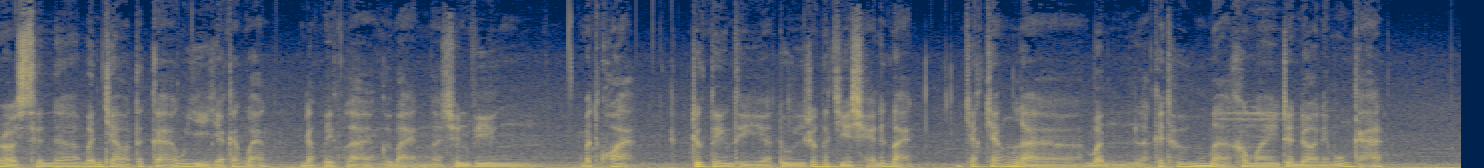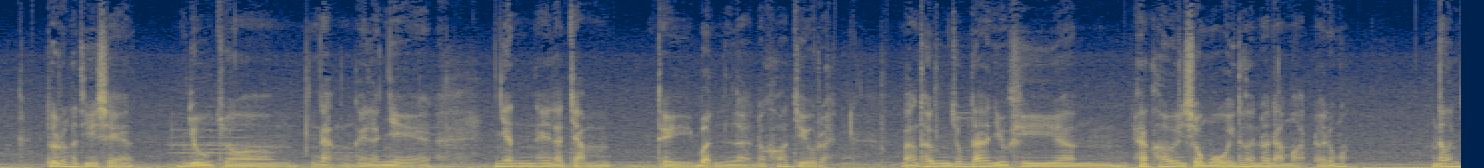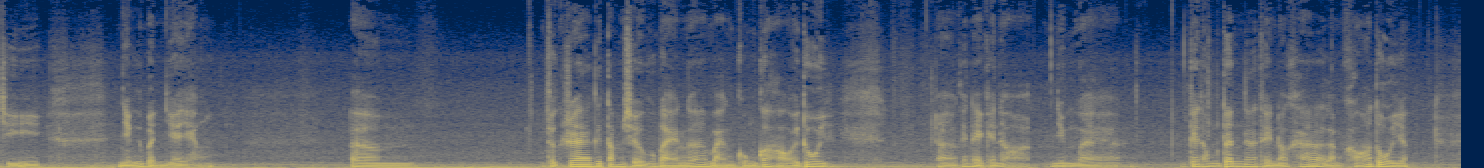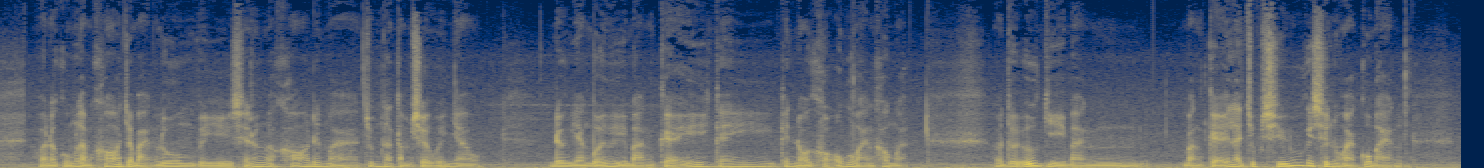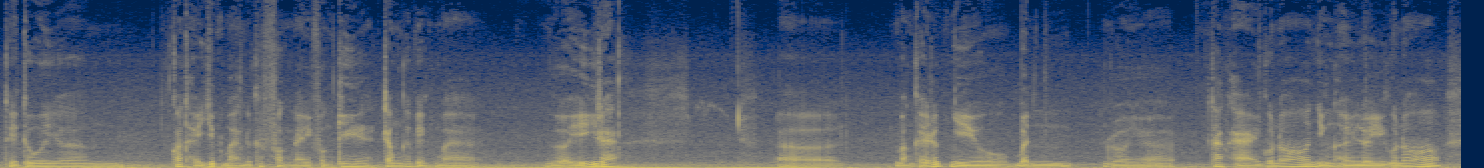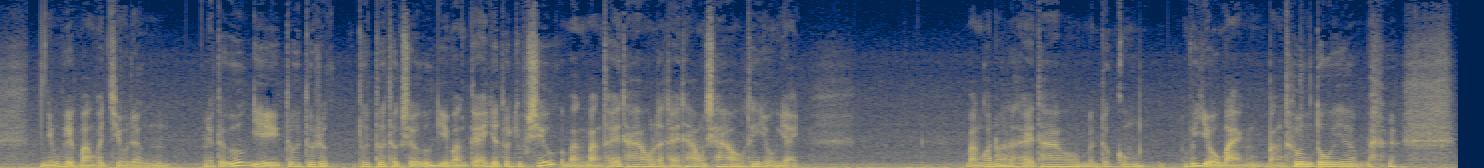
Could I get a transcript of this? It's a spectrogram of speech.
Rồi xin ờ, mến chào tất cả quý vị và các bạn, đặc biệt là người bạn ờ, sinh viên Bách Khoa. Trước tiên thì ờ, tôi rất là chia sẻ đến bạn. Chắc chắn là bệnh là cái thứ mà không ai trên đời này muốn cả. Tôi rất là chia sẻ, dù cho nặng hay là nhẹ, nhanh hay là chậm thì bệnh là nó khó chịu rồi. Bản thân chúng ta nhiều khi hắt hơi sổ mũi thôi nó đã mệt rồi đúng không? Nó chỉ những cái bệnh dai dẳng. Um, thực ra cái tâm sự của bạn á, bạn cũng có hỏi tôi à, cái này cái nọ nhưng mà cái thông tin á, thì nó khá là làm khó tôi á. Và nó cũng làm khó cho bạn luôn vì sẽ rất là khó để mà chúng ta tâm sự với nhau. Đơn giản bởi vì bạn kể cái cái nỗi khổ của bạn không à. Và tôi ước gì bạn bạn kể là chút xíu cái sinh hoạt của bạn thì tôi uh, có thể giúp bạn được cái phần này phần kia trong cái việc mà gợi ý ra. Uh, bạn kể rất nhiều bệnh rồi uh, tác hại của nó những hệ lụy của nó những việc bạn phải chịu đựng. Nhưng tôi ước gì tôi tôi rất tôi tôi thực sự ước gì bạn kể cho tôi chút xíu bạn bạn thể thao là thể thao làm sao thí dụ vậy. Bạn có nói là thể thao tôi cũng ví dụ bạn bạn thương tôi á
